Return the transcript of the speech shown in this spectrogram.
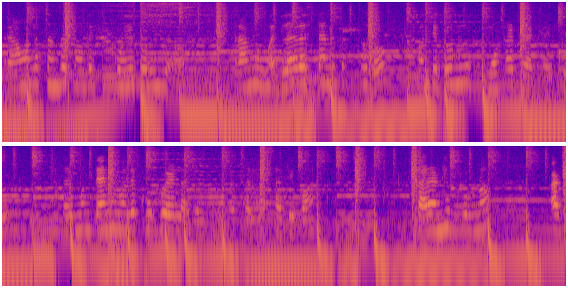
तर आम्हाला समजत नव्हतं की कोणीकडून जावं. तर आम्ही मधल्या रस्त्याने जात होतो पण तिथून मोठा ट्रॅक आहे खूप. तर मग त्याने मला खूप वेळ लागेल तुम्हाला चलण्यासाठी पण. कारण हे पूर्ण आठ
